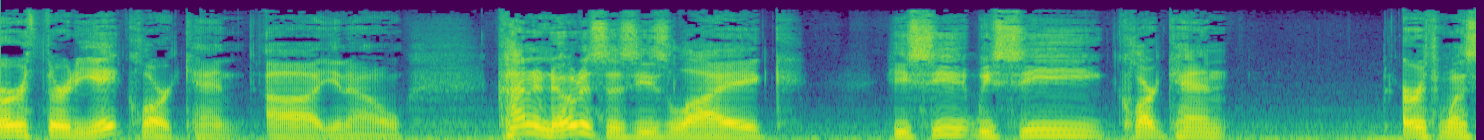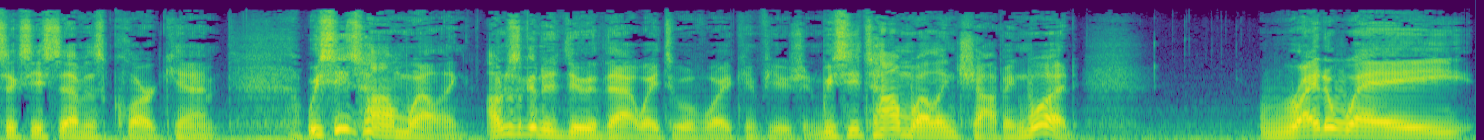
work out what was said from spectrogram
earth 38 clark kent uh you know kind of notices he's like he see we see clark kent Earth 167's Clark Kent. We see Tom Welling. I'm just going to do it that way to avoid confusion. We see Tom Welling chopping wood. right away,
